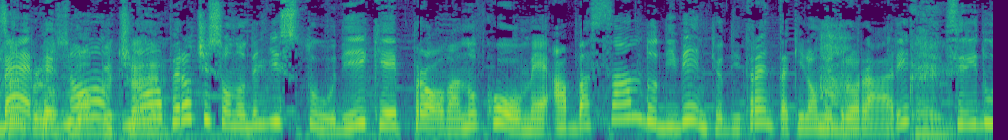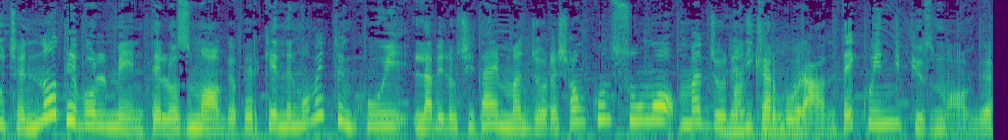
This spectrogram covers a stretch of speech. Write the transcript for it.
sempre Beh, lo per- no, no, però ci sono degli studi che provano come abbassando di 20 o di 30 km Ah, orari ok. si riduce notevolmente lo smog perché nel momento in cui la velocità è maggiore c'è un consumo maggiore, di Maggiore. carburante e quindi più smog.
